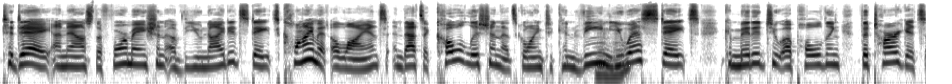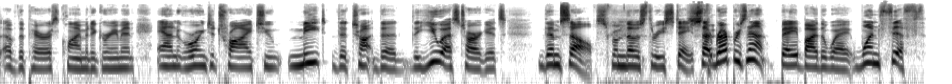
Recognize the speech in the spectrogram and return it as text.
today announced the formation of the United States Climate Alliance, and that's a coalition that's going to convene U.S. states committed to upholding the targets of the Paris Climate Agreement and going to try to meet the tr- the the U.S. targets themselves from those three states that represent, by, by the way, one fifth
